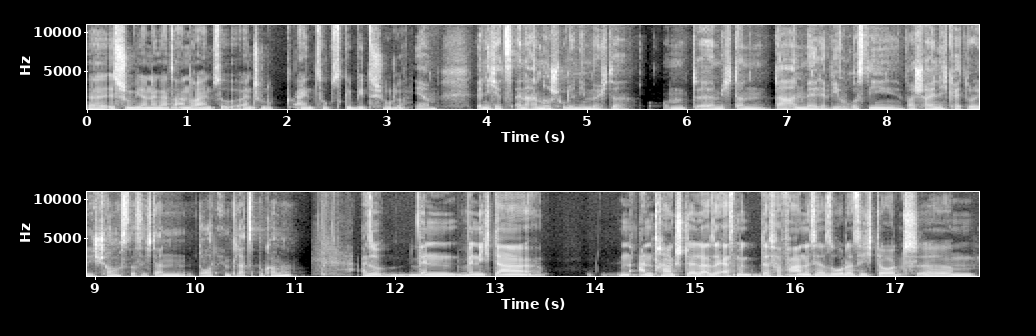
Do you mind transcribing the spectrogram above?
äh, ist schon wieder eine ganz andere Einzug, Einzug, Einzugsgebietsschule. Ja, wenn ich jetzt eine andere Schule nehmen möchte und äh, mich dann da anmelde, wie hoch ist die Wahrscheinlichkeit oder die Chance, dass ich dann dort einen Platz bekomme? Also wenn, wenn ich da einen Antrag stelle, also erstmal, das Verfahren ist ja so, dass ich dort ähm,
